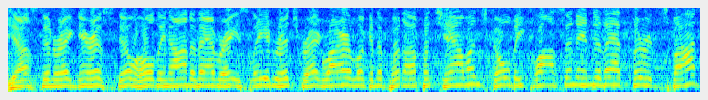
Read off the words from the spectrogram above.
Justin Regnerus still holding on to that race lead. Rich Gregoire looking to put up a challenge. Colby Clausen into that third spot.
